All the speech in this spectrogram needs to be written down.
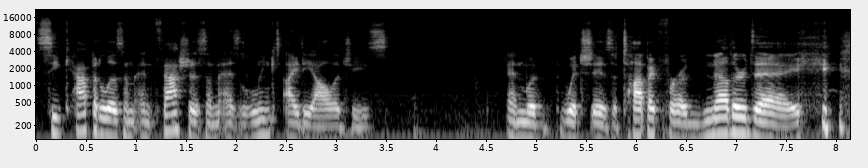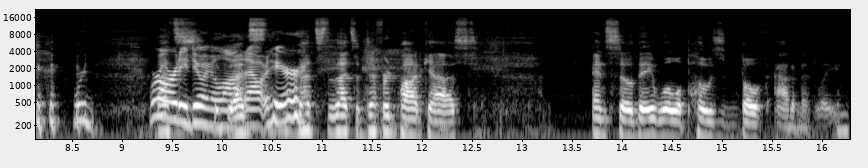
see capitalism and fascism as linked ideologies. And with which is a topic for another day. We're we're already doing a lot out here. That's that's a different podcast. And so they will oppose both adamantly.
